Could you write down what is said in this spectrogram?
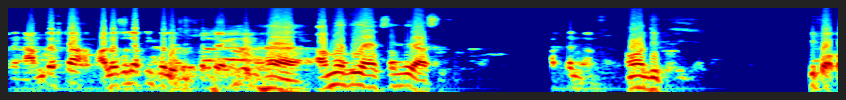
মানে নাম দশটা ভালো বলে আপনি বলেছেন সব জায়গায়। হ্যাঁ আমরা দুই একসঙ্গে আসি আপনার নাম? আমার দীপক। দীপক?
